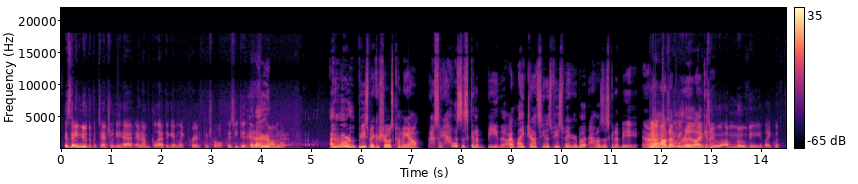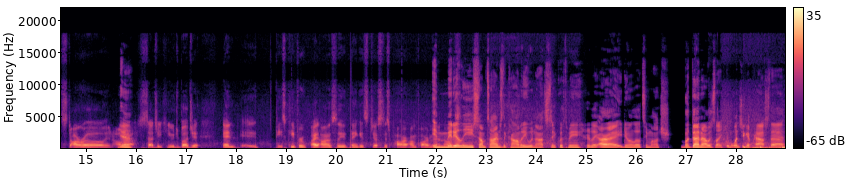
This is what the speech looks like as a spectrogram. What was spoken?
because they knew the potential he had, and I'm glad they gave him like creative control because he did And phenomenal. I remember the Peacemaker show was coming out. I was like, how is this gonna be though? I like John Cena's Peacemaker, but how is this gonna be? And I yeah, wound up really liking it. a movie like with Starro and all Yeah. that, such a huge budget, and it, Peacekeeper. I honestly think it's just as par on par. Man, Admittedly, sometimes the comedy would not stick with me. You're like, all right, you're doing a little too much. But then I was like, once you get past that,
